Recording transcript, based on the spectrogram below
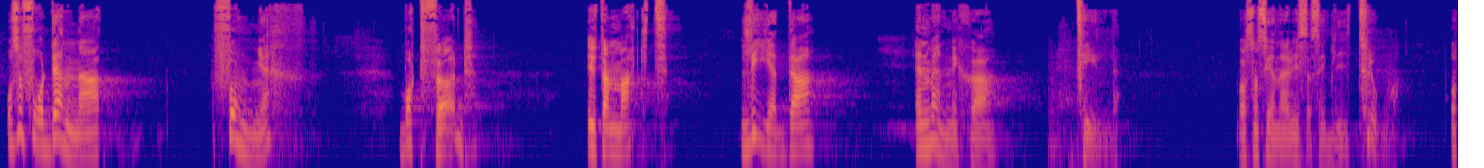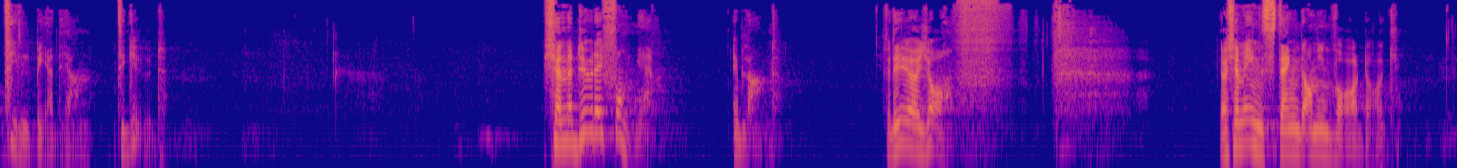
Och så får denna fånge, bortförd, utan makt, leda en människa till vad som senare visar sig bli tro och tillbedjan till Gud. Känner du dig fånge ibland? För det gör jag. Jag känner mig instängd av min vardag.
